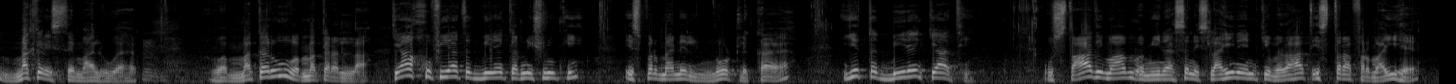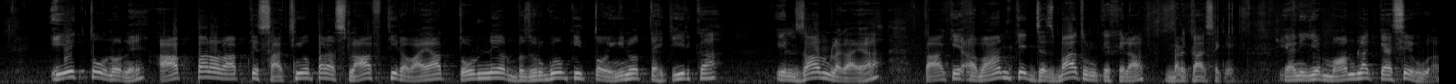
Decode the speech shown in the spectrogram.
مکر استعمال ہوا ہے۔ وہ مکرو و مکر اللہ۔ کیا خفیہ تدبیریں کرنی شروع کی؟ اس پر میں نے نوٹ لکھا ہے۔ یہ تدبیریں کیا تھیں؟ استاد امام امین حسن اصلاحی نے ان کی وضاحت اس طرح فرمائی ہے۔ ایک تو انہوں نے آپ پر اور آپ کے ساتھیوں پر اسلاف کی روایات توڑنے اور بزرگوں کی توہین و تحقیر کا الزام لگایا تاکہ عوام کے جذبات ان کے خلاف بڑھکا سکیں۔ یعنی یہ معاملہ کیسے ہوا؟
